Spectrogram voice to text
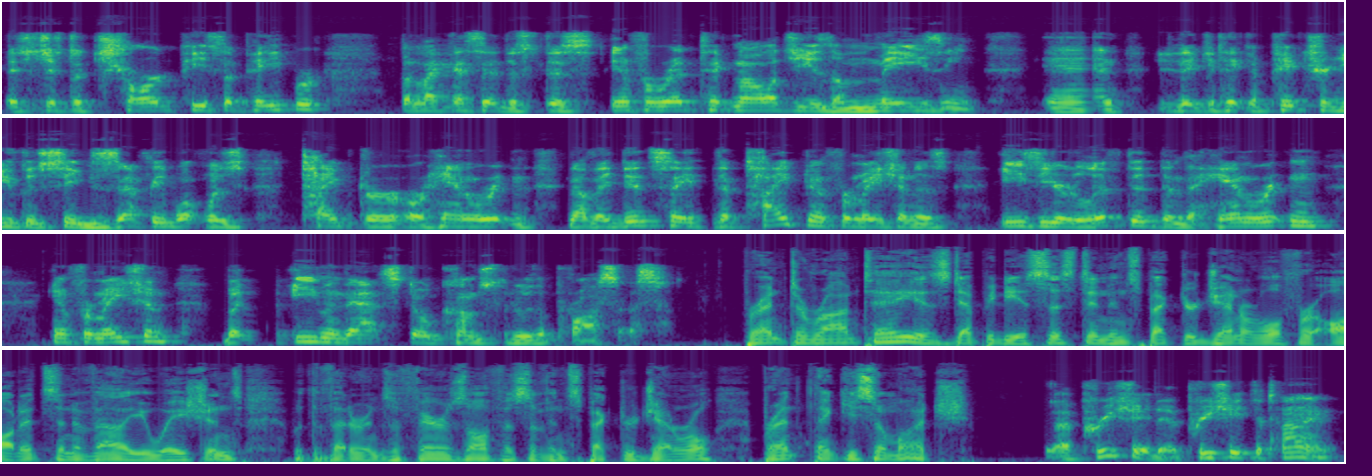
It's just a charred piece of paper. But like I said, this this infrared technology is amazing, and they could take a picture. You could see exactly what was typed or, or handwritten. Now they did say the typed information is easier lifted than the handwritten information, but even that still comes through the process. Brent Arronte is Deputy Assistant Inspector General for Audits and Evaluations with the Veterans Affairs Office of Inspector General. Brent, thank you so much. I appreciate it. Appreciate the time.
